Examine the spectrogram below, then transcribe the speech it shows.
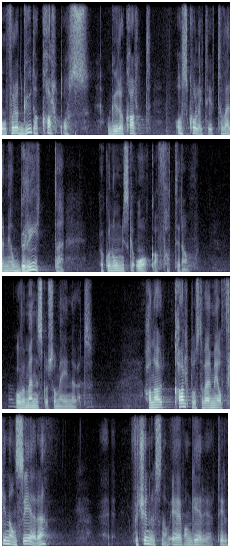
og for at Gud har kalt oss, og Gud har kalt oss kollektivt til å være med å bryte økonomiske åk av fattigdom over mennesker som er i nød. Han har kalt oss til å være med å finansiere forkynnelsen av evangeliet til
